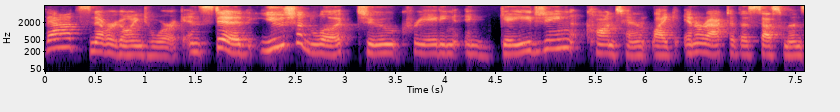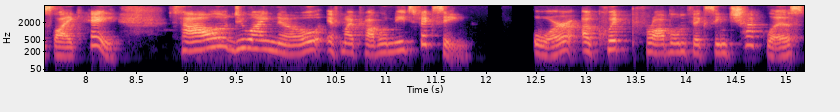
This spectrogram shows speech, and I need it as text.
that's never going to work. Instead, you should look to creating engaging content like interactive assessments like, hey, how do I know if my problem needs fixing? Or a quick problem fixing checklist,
